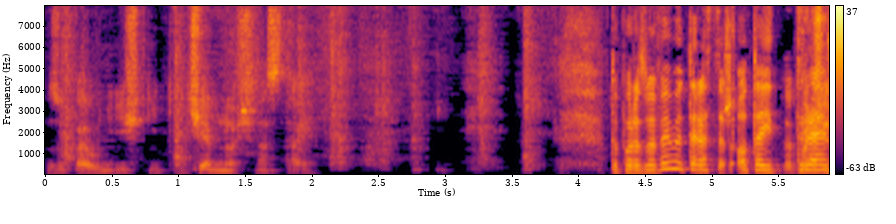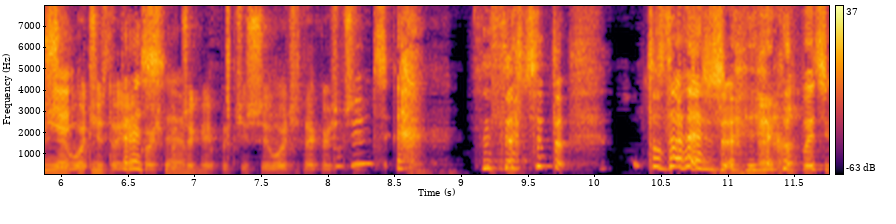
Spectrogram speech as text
zupełnie i ciemność nastaje. To porozmawiamy teraz też o tej to tremie pocieszyło i to stresie. jakoś, poczekaj, pocieszyło cię to jakoś? Czy... Znaczy to, to zależy. Jak odpowiedź,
